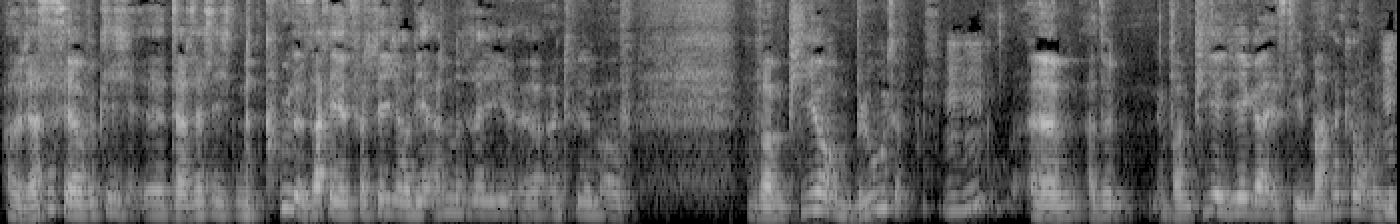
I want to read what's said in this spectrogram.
Also das ist ja wirklich äh, tatsächlich eine coole Sache. Jetzt verstehe ich auch die andere äh, Anspielung auf Vampir und Blut. Mhm. Ähm, also Vampirjäger ist die Marke und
